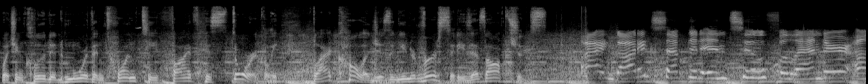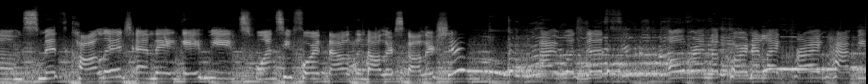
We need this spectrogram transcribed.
which included more than 25 historically black colleges and universities as options. I got accepted into Philander um, Smith College and they gave me a $24,000 scholarship. I was just over in the corner like crying happy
